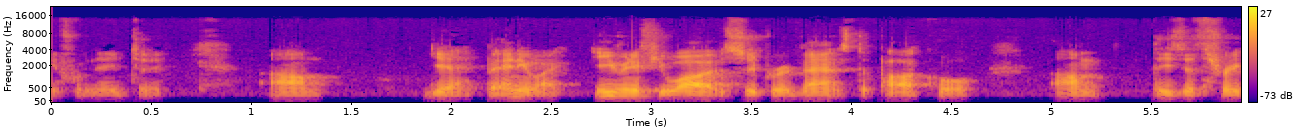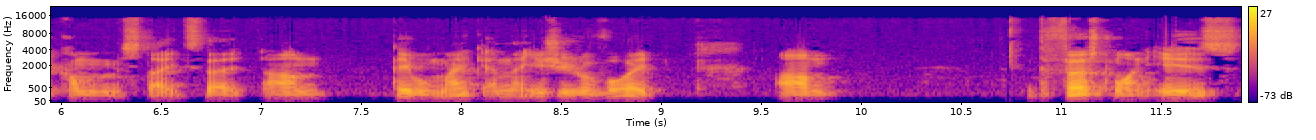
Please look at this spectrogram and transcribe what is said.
if we need to. Um, yeah, but anyway, even if you are super advanced at parkour, um, these are three common mistakes that um, people make and that you should avoid. Um, the first one is,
